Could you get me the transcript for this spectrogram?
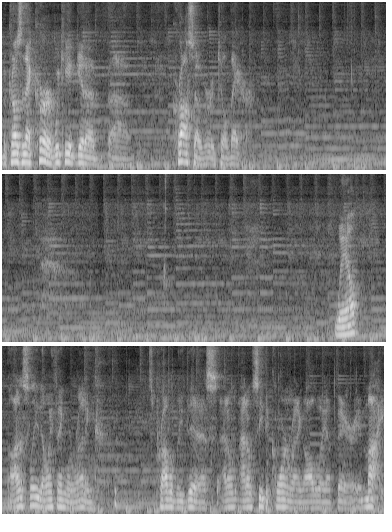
Because of that curve, we can't get a uh, crossover until there. Well, honestly, the only thing we're running probably this. I don't I don't see the corn running all the way up there. It might,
